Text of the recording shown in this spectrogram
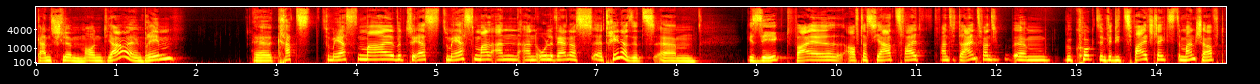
ganz schlimm. Und ja, in Bremen äh, kratzt zum ersten Mal, wird zuerst zum ersten Mal an, an Ole Werners äh, Trainersitz ähm, gesägt, weil auf das Jahr 2023 ähm, geguckt sind wir die zweitschlechteste Mannschaft,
